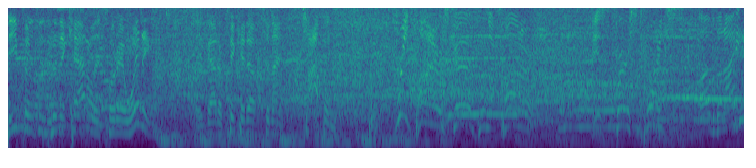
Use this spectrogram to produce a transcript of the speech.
defense has been the catalyst for their winning. They've got to pick it up tonight. Toppin. Three-pointers good from the corner. His first points of the night.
